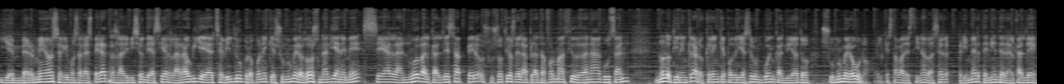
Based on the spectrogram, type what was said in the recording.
Y en Bermeo seguimos a la espera. Tras la dimisión de Asier Larrauri, EH Bildu propone que su número 2, Nadia Nemé, sea la nueva alcaldesa, pero sus socios de la plataforma ciudadana Gusan no lo tienen claro. Creen que podría ser un buen candidato su número 1, el que estaba destinado a ser primer teniente de alcalde,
